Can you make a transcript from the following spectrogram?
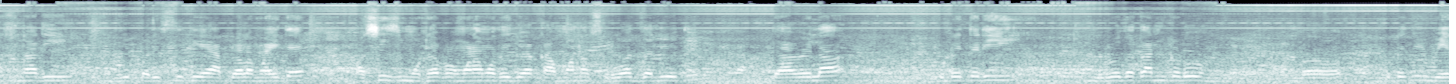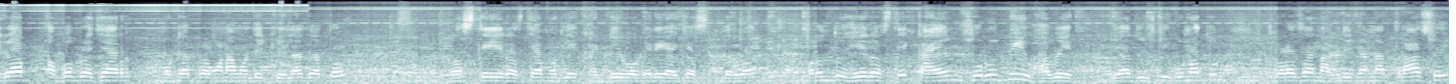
असणारी जी परिस्थिती आहे आपल्याला माहीत आहे अशीच मोठ्या प्रमाणामध्ये जेव्हा कामांना सुरुवात झाली होती त्यावेळेला कुठेतरी विरोधकांकडून कुठेतरी वेगळा अपप्रचार मोठ्या प्रमाणामध्ये केला जातो. रस्ते रस्त्यामधले खड्डे वगैरे याच्या संदर्भात. परंतु हे रस्ते कायमस्वरूपी व्हावेत या दृष्टिकोनातून थोडासा नागरिकांना त्रास होईल.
